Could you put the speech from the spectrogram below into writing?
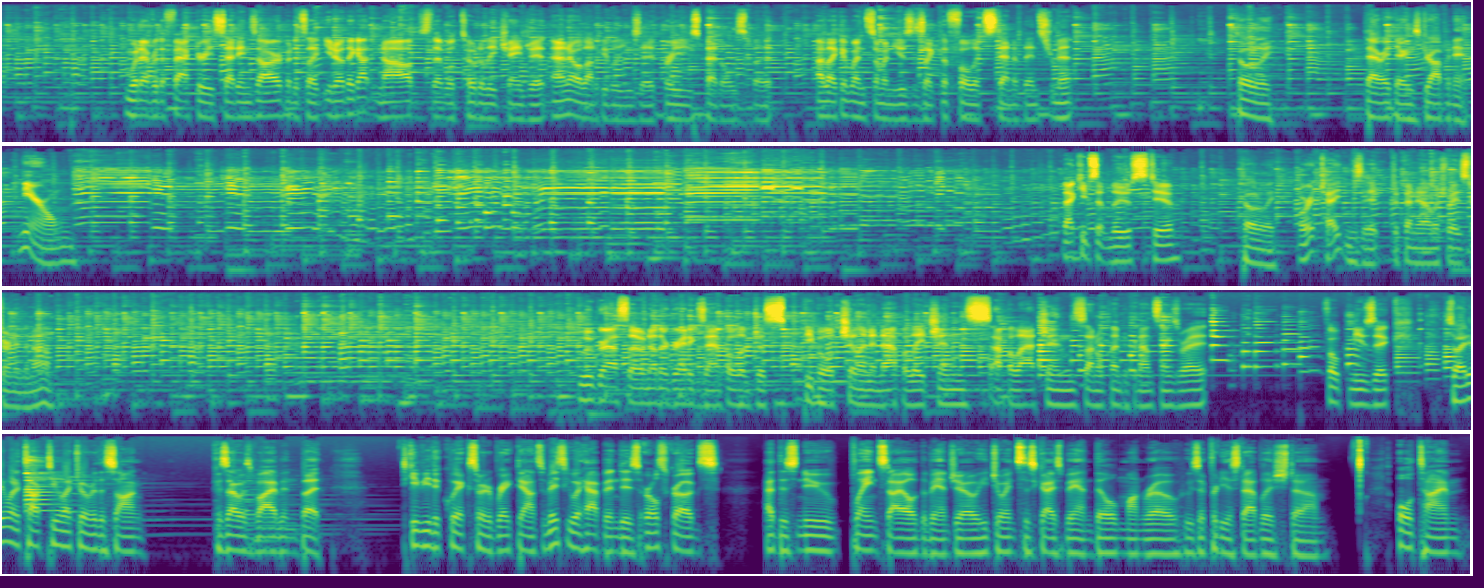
whatever the factory settings are, but it's like, you know, they got knobs that will totally change it. And I know a lot of people use it or use pedals, but I like it when someone uses like the full extent of the instrument. Totally. That right there, he's dropping it. That keeps it loose too. Totally. Or it tightens it, depending on which way it's turning the knob. Bluegrass, though, another great example of just people chilling in the Appalachians, Appalachians. I don't claim to pronounce things right. Folk music. So I didn't want to talk too much over the song because I was vibing, but to give you the quick sort of breakdown. So basically, what happened is Earl Scruggs had this new playing style of the banjo. He joins this guy's band, Bill Monroe, who's a pretty established um, old time,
